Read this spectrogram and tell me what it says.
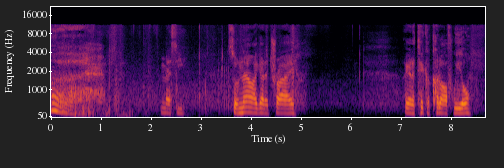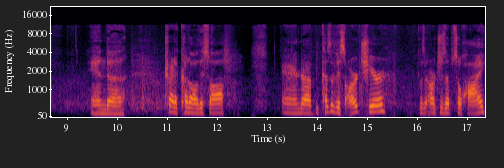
messy. So now I gotta try I gotta take a cut off wheel and uh, try to cut all this off. And uh, because of this arch here because it arches up so high.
